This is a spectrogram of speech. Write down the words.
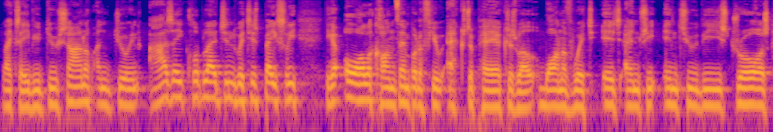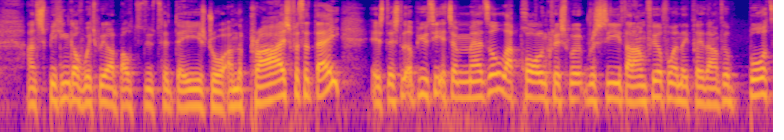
Like I say, if you do sign up and join as a Club Legend, which is basically you get all the content but a few extra perks as well, one of which is entry into these draws. And speaking of which, we are about to do today's draw. And the prize for today is this little beauty. It's a medal that Paul and Chris received at Anfield for when they played Anfield, but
